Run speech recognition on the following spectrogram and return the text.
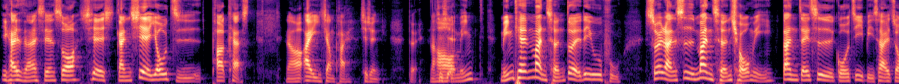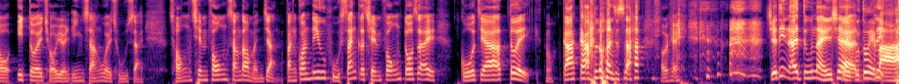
一开始呢，先说谢感谢优质 Podcast。然后爱印象派，谢谢你。对，然后明谢谢明天曼城对利物浦，虽然是曼城球迷，但这次国际比赛中一堆球员因伤未出赛，从前锋伤到门将。反观利物浦三个前锋都在国家队什么嘎嘎乱杀。OK，决定来赌哪一下？欸、不对吧？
